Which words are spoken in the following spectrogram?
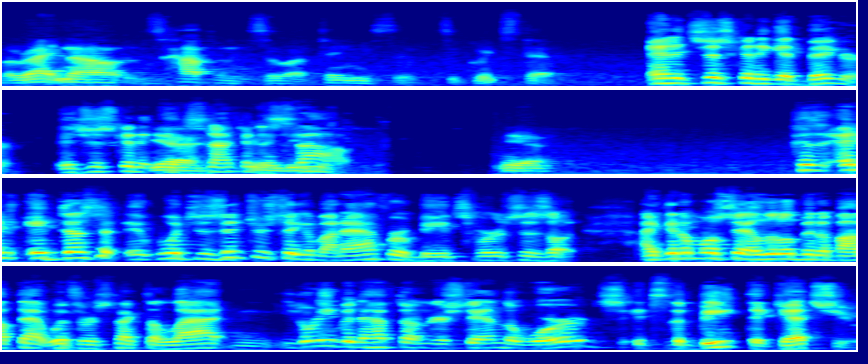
but right now it's happening. So I think it's a, it's a great step. And it's just going to get bigger. It's just going to. Yeah, it's not going to stop. Yeah. Because and it doesn't. It, which is interesting about Afro beats versus. I can almost say a little bit about that with respect to Latin. You don't even have to understand the words. It's the beat that gets you.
